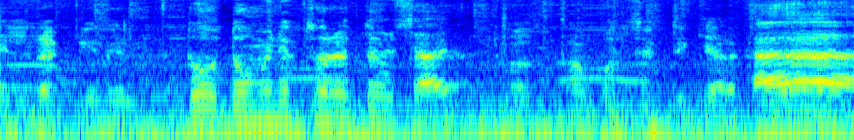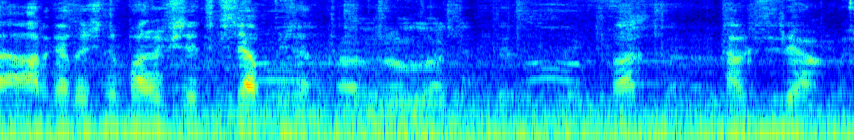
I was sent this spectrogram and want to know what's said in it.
50 dakika inelim. Do Dominik Toretto misal. Tam- Tamponu çektik ya. He, arkadaşının paraşüt etkisi yapmayacaksın. Tabii roller gitti. Bak, taksiyle yapmış.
